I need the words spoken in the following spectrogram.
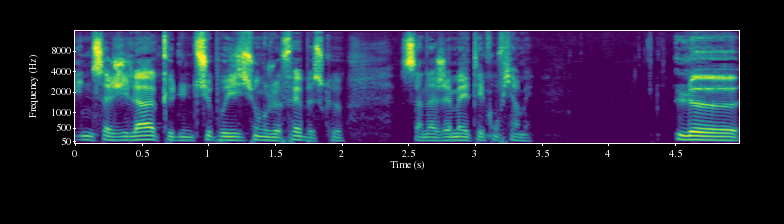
Il ne s'agit là que d'une supposition que je fais parce que ça n'a jamais été confirmé. Le,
